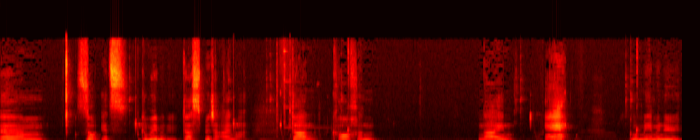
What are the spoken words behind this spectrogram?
Ähm, so, jetzt Gummimenü. Das bitte einmal. Dann kochen. Nein. Äh. Gourmetmenü.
